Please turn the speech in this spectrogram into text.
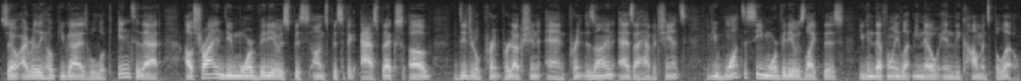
So I really hope you guys will look into that. I'll try and do more videos on specific aspects of digital print production and print design as I have a chance. If you want to see more videos like this, you can definitely let me know in the comments below.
